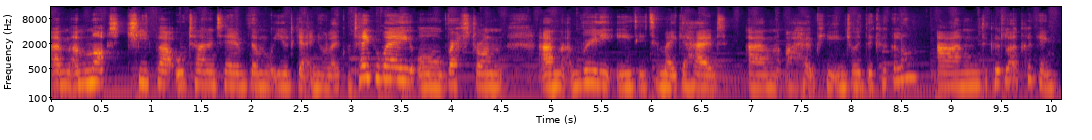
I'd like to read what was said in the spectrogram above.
Um, a much cheaper alternative than what you'd get in your local takeaway or restaurant. Um, really easy to make ahead. Um, I hope you enjoyed the cook along and good luck cooking.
